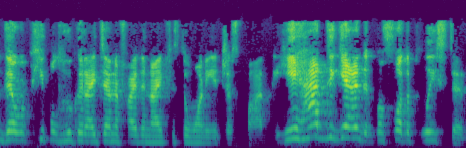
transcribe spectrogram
there were people who could identify the knife as the one he had just bought. He had to get it before the police did.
